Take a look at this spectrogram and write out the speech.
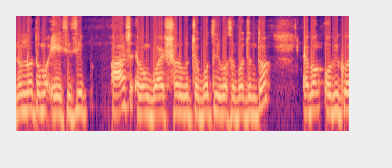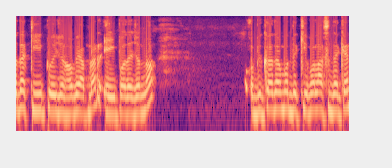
ন্যূনতম এইচএসসি পাস এবং বয়স সর্বোচ্চ বত্রিশ বছর পর্যন্ত। এবং অভিজ্ঞতা কি প্রয়োজন হবে আপনার এই পদের জন্য? অভিজ্ঞতার মধ্যে কি বলা আছে দেখেন?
